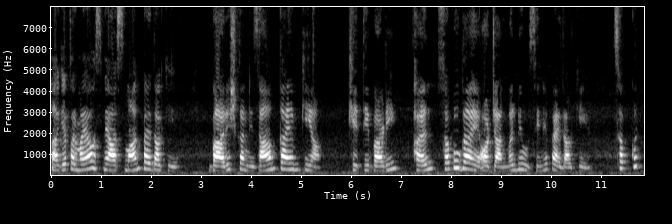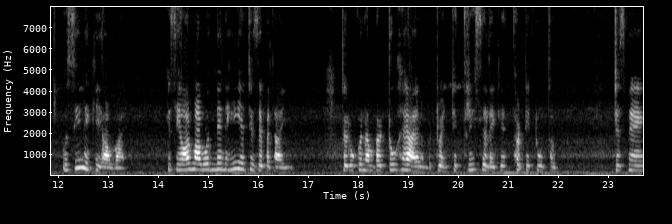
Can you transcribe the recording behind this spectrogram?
آگے فرمایا، اس نے آسمان پیدا کیے، بارش کا نظام قائم کیا، کھیتی باڑی، پھل سب اگائے اور جانور بھی اسی نے پیدا کیے۔ سب کچھ اسی نے کیا ہوا ہے۔ کسی اور معبود نے نہیں یہ چیزیں بتائی۔ پھر رکو نمبر ٹو ہے آیا نمبر ٹوینٹی تھری سے لے کے تھرٹی ٹو تک۔ جس میں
